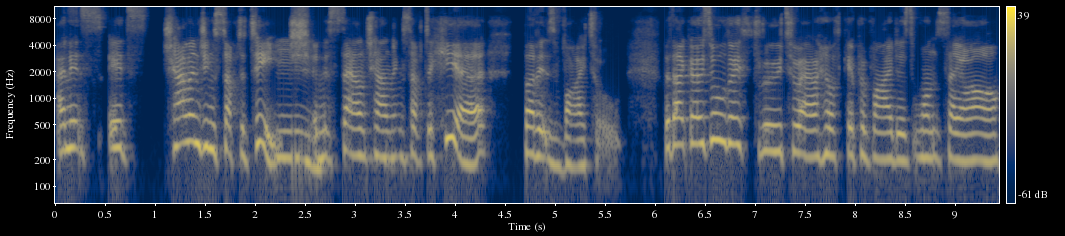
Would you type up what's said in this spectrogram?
And it's it's challenging stuff to teach mm. and it's challenging stuff to hear, but it's vital. But that goes all the way through to our healthcare providers once they are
